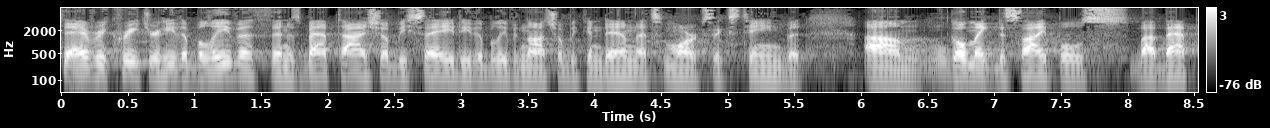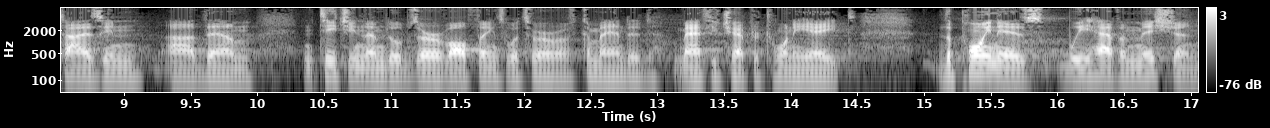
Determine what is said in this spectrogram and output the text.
to every creature. He that believeth and is baptized shall be saved. He that believeth not shall be condemned. That's Mark 16. But um, go make disciples by baptizing uh, them and teaching them to observe all things whatsoever I've commanded. Matthew chapter 28. The point is, we have a mission.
